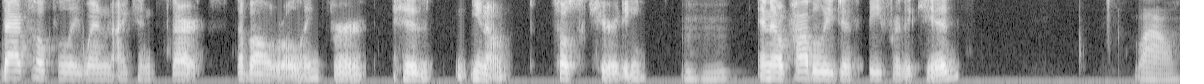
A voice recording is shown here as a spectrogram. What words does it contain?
that's hopefully when I can start the ball rolling for his, you know, Social Security. Mm-hmm. And it'll probably just be for the kids. Wow.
